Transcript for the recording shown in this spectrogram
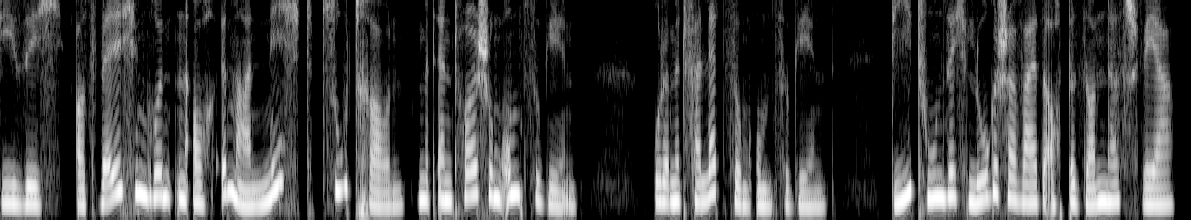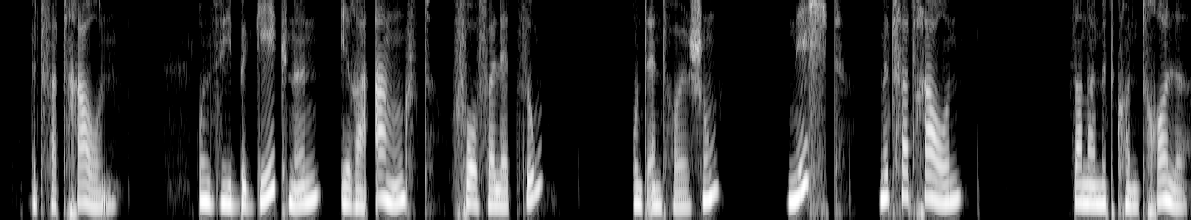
die sich aus welchen Gründen auch immer nicht zutrauen, mit Enttäuschung umzugehen oder mit Verletzung umzugehen, die tun sich logischerweise auch besonders schwer mit Vertrauen. Und sie begegnen ihrer Angst vor Verletzung und Enttäuschung nicht mit Vertrauen, sondern mit Kontrolle.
